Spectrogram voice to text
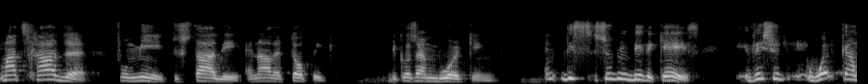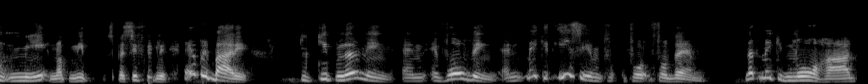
much harder for me to study another topic because I'm working. And this shouldn't be the case. They should welcome me, not me specifically, everybody to keep learning and evolving and make it easier for, for them, not make it more hard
